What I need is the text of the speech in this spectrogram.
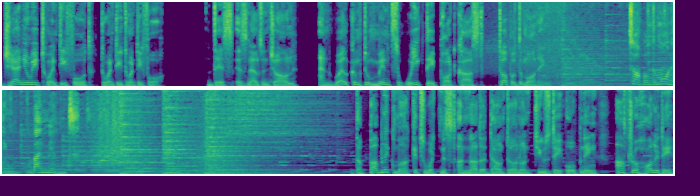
January 24th, 2024. This is Nelson John, and welcome to Mint's weekday podcast, Top of the Morning. Top of the Morning by Mint. The public markets witnessed another downturn on Tuesday opening after a holiday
